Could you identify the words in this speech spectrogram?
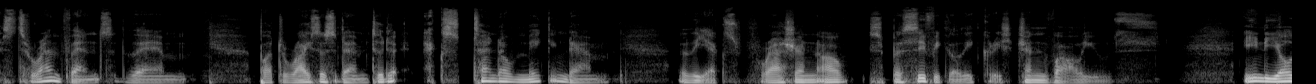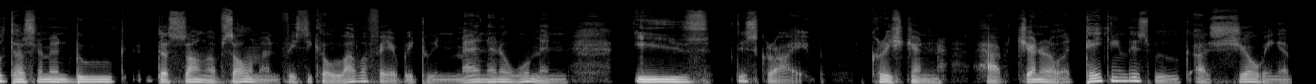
strengthens them, but raises them to the extent of making them the expression of specifically Christian values. In the Old Testament book, the Song of Solomon, physical love affair between man and a woman is described. Christians have generally taken this book as showing a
